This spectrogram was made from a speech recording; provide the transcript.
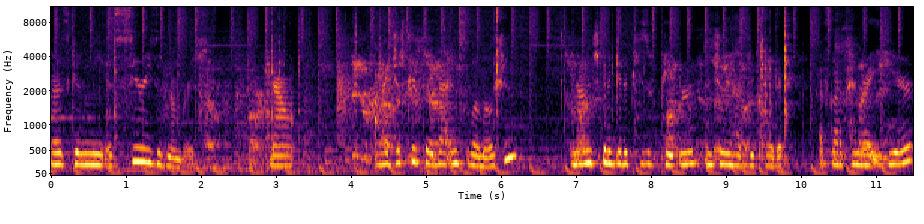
and it's giving me a series of numbers. Now, I just replayed that in slow motion. Now I'm just gonna get a piece of paper and show you how to decode it. I've got a pen right here,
